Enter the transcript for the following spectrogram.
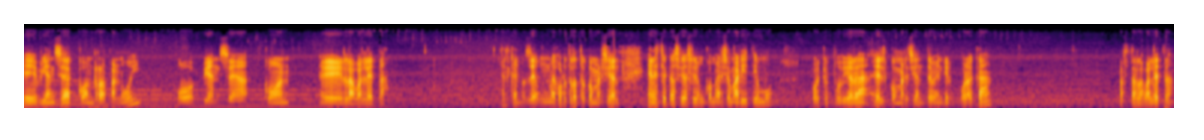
eh, bien sea con Rapanui o bien sea con la baleta el que nos dé un mejor trato comercial en este caso ya sería un comercio marítimo porque pudiera el comerciante venir por acá hasta la baleta.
